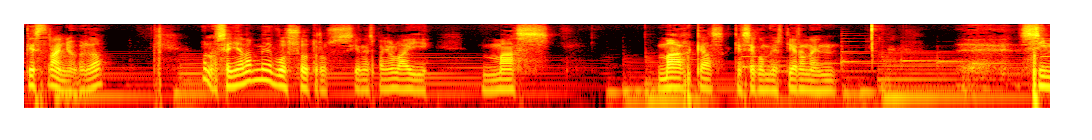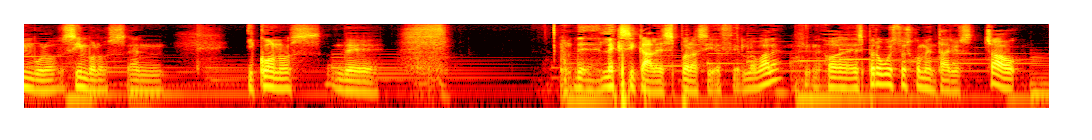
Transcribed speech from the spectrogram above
Qué extraño, ¿verdad? Bueno, señaladme vosotros si en español hay más marcas que se convirtieron en eh, símbolos, símbolos, en iconos de, de lexicales, por así decirlo, ¿vale? Espero vuestros comentarios. Chao.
